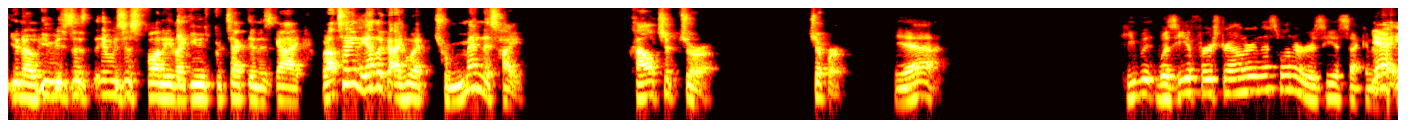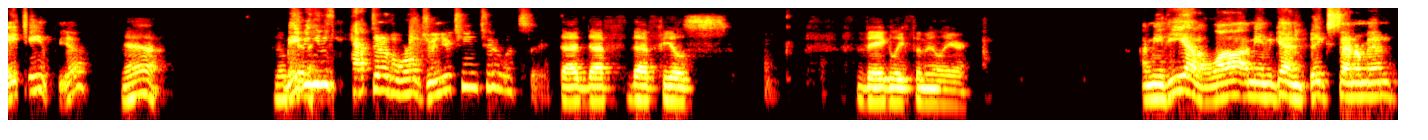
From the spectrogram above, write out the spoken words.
you know, he was just it was just funny. Like he was protecting his guy. But I'll tell you the other guy who had tremendous hype, Kyle Chipchura, Chipper. Yeah. He wa- was he a first rounder in this one or is he a second? Yeah, rounder? 18th. Yeah, Yeah. No maybe kidding. he was the captain of the World Junior team too. Let's see. that that that feels vaguely familiar. I mean, he had a lot. I mean, again, big centerman.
